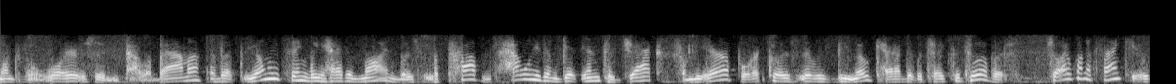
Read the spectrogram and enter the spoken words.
wonderful lawyers in Alabama. But the only thing we had in mind was the problems. How are we going to get into Jackson from the airport? Because there would be no cab that would take the two of us. So I want to thank you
